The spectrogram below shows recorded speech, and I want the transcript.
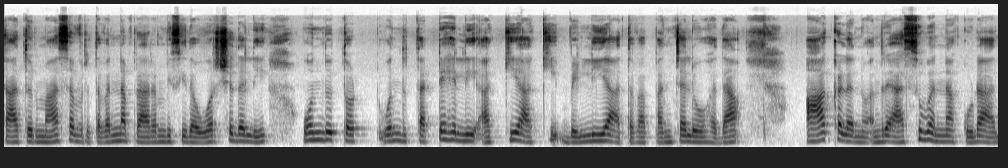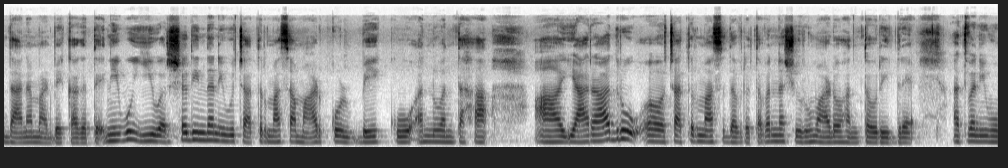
ಚಾತುರ್ಮಾಸ ವ್ರತವನ್ನು ಪ್ರಾರಂಭಿಸಿದ ವರ್ಷದಲ್ಲಿ ಒಂದು ತೊಟ್, ಒಂದು ತಟ್ಟೆಯಲ್ಲಿ ಅಕ್ಕಿ ಹಾಕಿ ಬೆಳ್ಳಿಯ ಅಥವಾ ಪಂಚಲೋಹದ ಆಕಳನ್ನು, ಅಂದರೆ ಹಸುವನ್ನು ಕೂಡ ದಾನ ಮಾಡಬೇಕಾಗತ್ತೆ. ನೀವು ಈ ವರ್ಷದಿಂದ ನೀವು ಚಾತುರ್ಮಾಸ ಮಾಡಿಕೊಳ್ಬೇಕು ಅನ್ನುವಂತಹ ಯಾರಾದರೂ ಚಾತುರ್ಮಾಸದ ವ್ರತವನ್ನು ಶುರು ಮಾಡೋ ಅಂಥವ್ರಿದ್ದರೆ ಅಥವಾ ನೀವು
